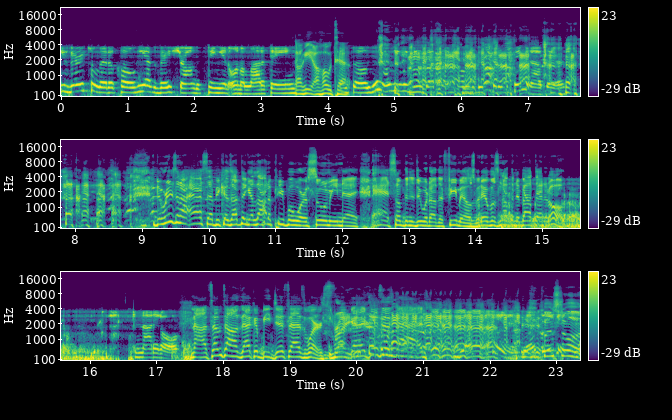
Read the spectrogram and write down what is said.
He's very political. He has a very strong opinion on a lot of things. Oh, he a hotel. And so, you know, he would use that platform to just his opinion out there. The reason I asked that because I think a lot of people were assuming that it had something to do with other females, but it was nothing about that at all. Not at all. Nah, sometimes that could be just as worse. Right. Okay? Just as bad. For sure.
